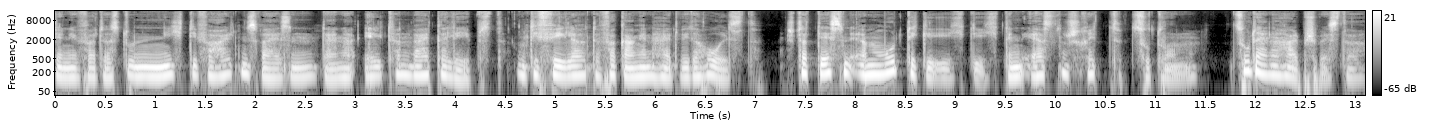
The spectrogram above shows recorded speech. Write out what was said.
Jennifer, dass du nicht die Verhaltensweisen deiner Eltern weiterlebst und die Fehler der Vergangenheit wiederholst. Stattdessen ermutige ich dich, den ersten Schritt zu tun. Zu deiner Halbschwester.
